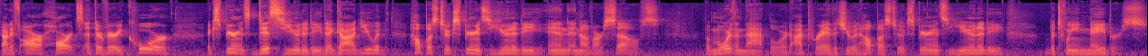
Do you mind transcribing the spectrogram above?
God, if our hearts at their very core experience disunity, that, God, you would help us to experience unity in and of ourselves. But more than that, Lord, I pray that you would help us to experience unity between neighbors.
